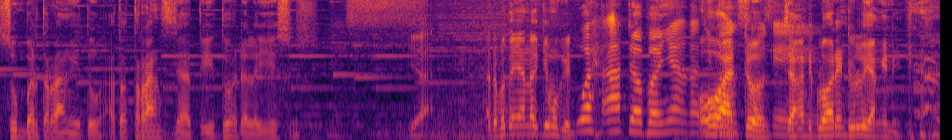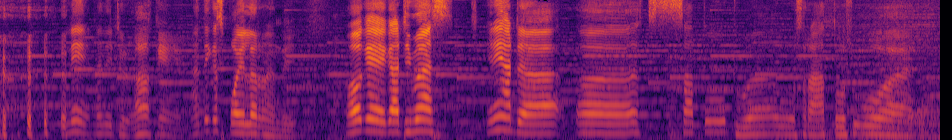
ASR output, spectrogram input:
sumber terang itu atau terang sejati itu adalah Yesus. Ya. Ada pertanyaan lagi mungkin? Wah ada banyak Kak Oh, Dimas. aduh, Oke. jangan dikeluarin dulu yang ini. Ini nanti dulu. Oke, nanti ke spoiler nanti. Oke, Kak Dimas. Ini ada eh, satu, dua, oh, seratus. Waduh.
